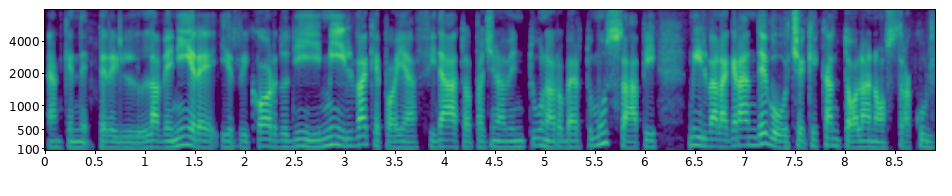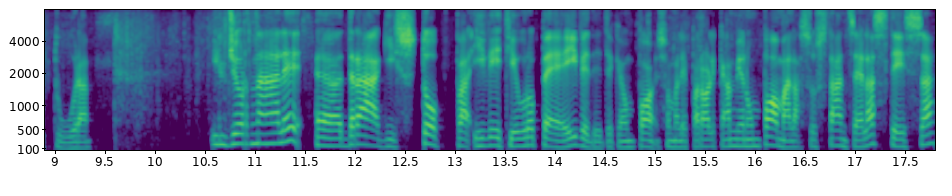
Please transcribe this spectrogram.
anche per il, l'avvenire il ricordo di Milva che poi è affidato a pagina 21 a Roberto Mussapi, Milva la grande voce che cantò la nostra cultura. Il giornale eh, Draghi stoppa i veti europei, vedete che insomma, le parole cambiano un po', ma la sostanza è la stessa.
